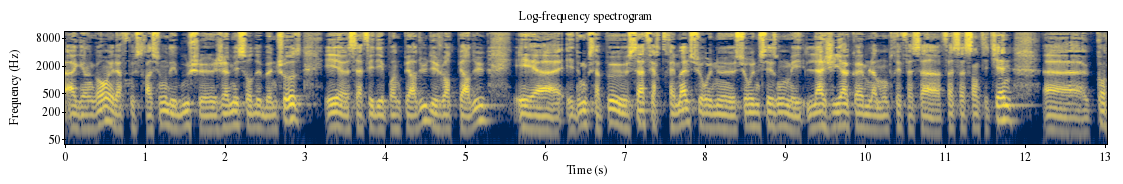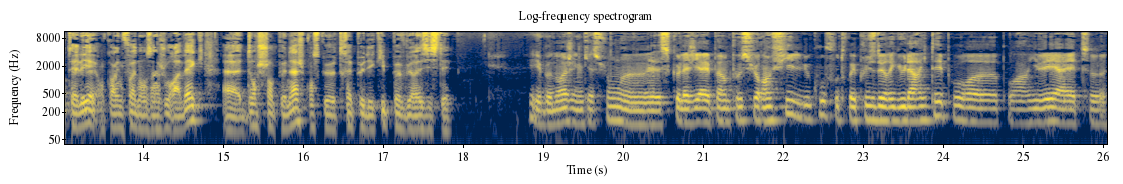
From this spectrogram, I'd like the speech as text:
à Guingamp et la frustration débouche jamais sur de bonnes choses et ça fait des points de perdus, des joueurs de perdus et, et donc ça peut ça faire très mal sur une sur une saison. Mais l'AGIA quand même l'a montré face à face à Saint-Étienne quand elle est encore une fois dans un jour avec dans ce championnat, je pense que très peu d'équipes peuvent lui résister. Et Benoît, j'ai une question. Euh, est-ce que la GIA est pas un peu sur un fil du coup Faut trouver plus de régularité pour euh, arriver à être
